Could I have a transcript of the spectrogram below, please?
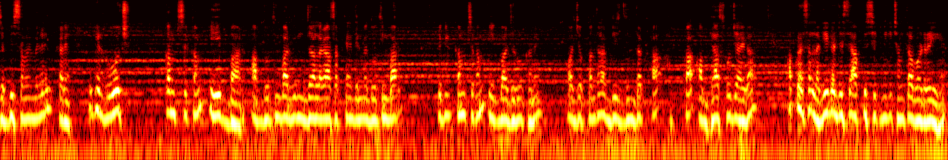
जब भी समय मिले, करें। लेकिन रोज कम से कम एक बार, आप दो तीन बार भी मुद्रा लगा सकते हैं दिन में दो तीन बार, लेकिन कम से कम एक बार ज़रूर करें। और जब पंद्रह बीस दिन तक आपका अभ्यास हो जाएगा आपको ऐसा लगेगा जैसे आपकी सीखने की क्षमता बढ़ रही है,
